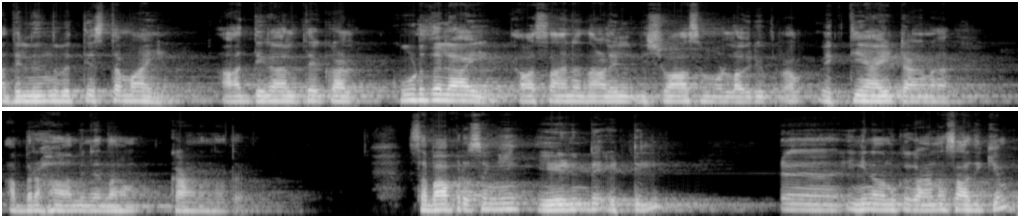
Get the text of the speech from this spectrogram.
അതിൽ നിന്ന് വ്യത്യസ്തമായി ആദ്യകാലത്തേക്കാൾ കൂടുതലായി അവസാന നാളിൽ വിശ്വാസമുള്ള ഒരു വ്യക്തിയായിട്ടാണ് അബ്രഹാമിനെ നാം കാണുന്നത്. സഭാപ്രസംഗി ഏഴിന്റെ എട്ടിൽ ഇങ്ങനെ നമുക്ക് കാണാൻ സാധിക്കും.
